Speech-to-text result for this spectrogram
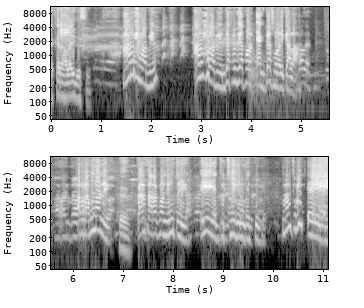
একেবারে হালাই দিছে। আরও আরও খেলাবে দেখো যে পর এক গাছ ওরাই কালা। আবার রান্না নেই হ্যাঁ। কারণ তারা কোনো নিমত হইয়া। এই দিন করবে কোন তুমি এই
